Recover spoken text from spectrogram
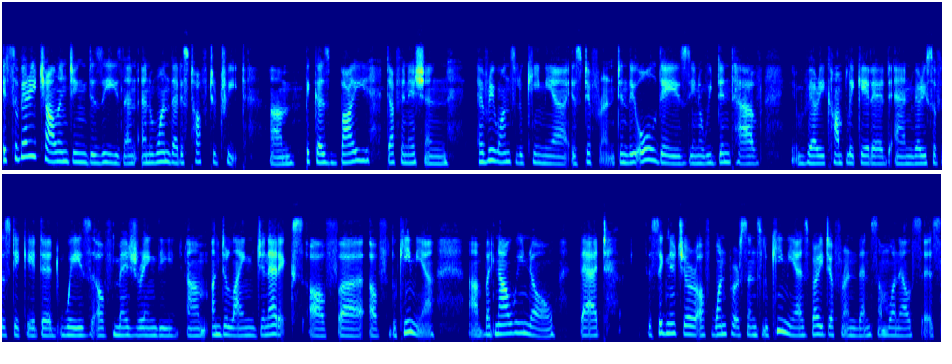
it's a very challenging disease and, and one that is tough to treat um, because by definition everyone's leukemia is different. In the old days, you know, we didn't have very complicated and very sophisticated ways of measuring the um, underlying genetics of uh, of leukemia, uh, but now we know that the signature of one person's leukemia is very different than someone else's.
